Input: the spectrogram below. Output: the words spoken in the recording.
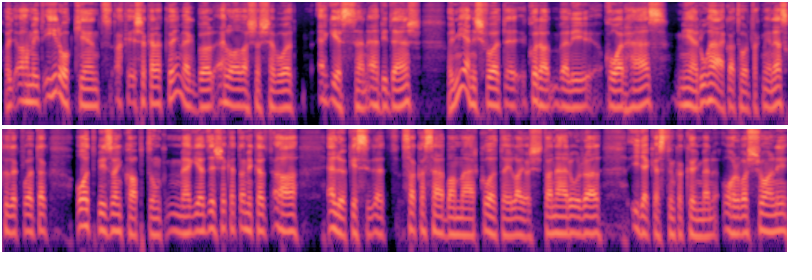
hogy amit íróként, és akár a könyvekből elolvassa se volt egészen evidens, hogy milyen is volt egy korabeli kórház, milyen ruhákat hordtak, milyen eszközök voltak, ott bizony kaptunk megjegyzéseket, amiket a előkészített szakaszában már Koltai Lajos tanárúrral igyekeztünk a könyvben orvosolni.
